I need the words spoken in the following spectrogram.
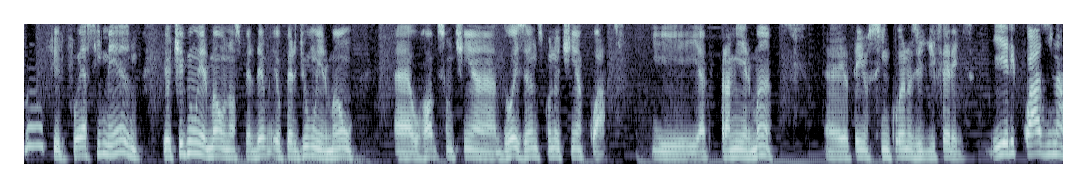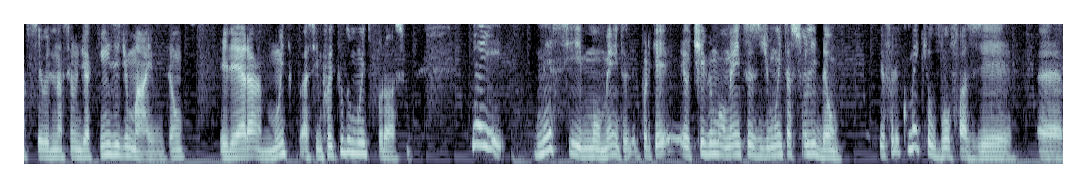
Não, filho, foi assim mesmo. Eu tive um irmão, nós perdemos, eu perdi um irmão, é, o Robson tinha dois anos quando eu tinha quatro. E para minha irmã, é, eu tenho cinco anos de diferença. E ele quase nasceu, ele nasceu no dia 15 de maio, então ele era muito, assim, foi tudo muito próximo. E aí, nesse momento, porque eu tive momentos de muita solidão, eu falei, como é que eu vou fazer é,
